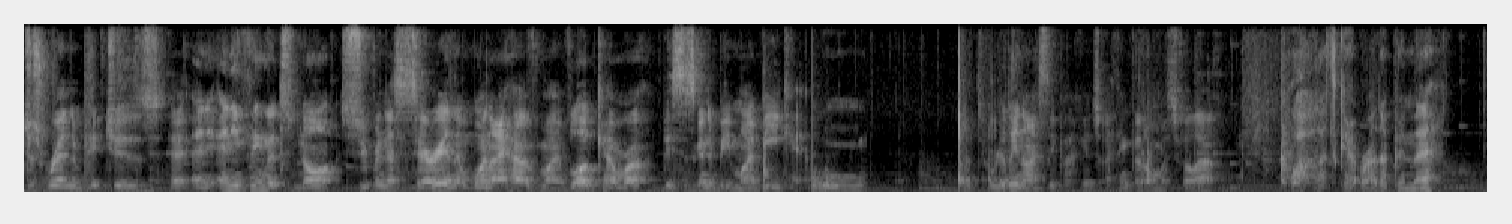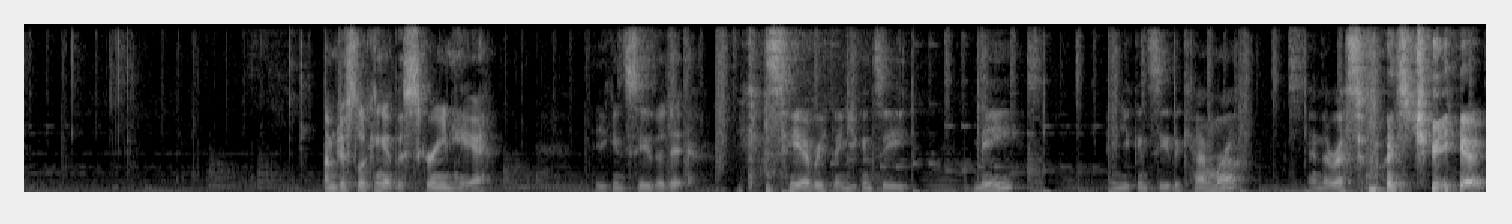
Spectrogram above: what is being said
just random pictures, any, anything that's not super necessary. And then when I have my vlog camera, this is going to be my B cam. Ooh, that's really nicely packaged. I think that almost fell out. Well, let's get right up in there. I'm just looking at the screen here. You can see that it, you can see everything. You can see me, and you can see the camera, and the rest of my studio.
